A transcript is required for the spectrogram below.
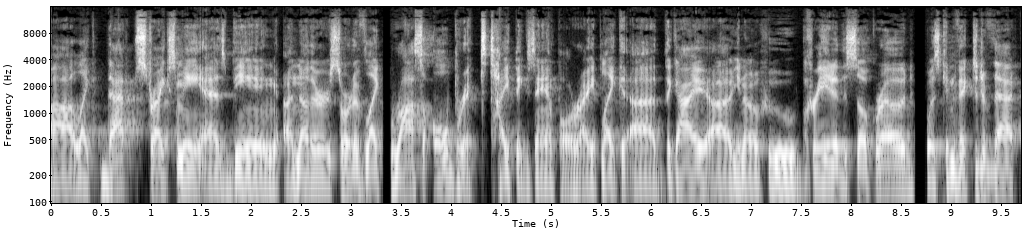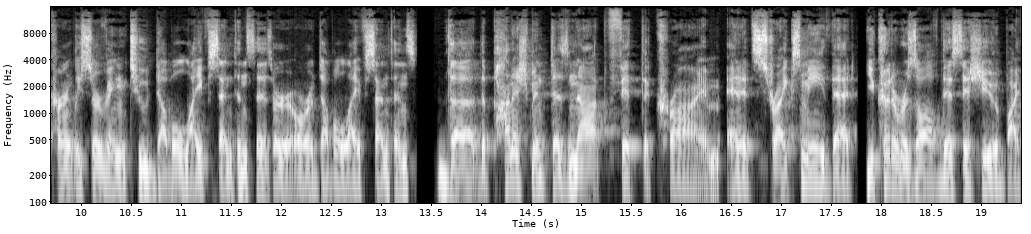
Uh, like that strikes me as being another sort of like Ross Ulbricht type example, right? Like uh, the guy, uh, you know, who created the Silk Road was convicted of that, currently serving two double life sentences or, or a double life sentence. The the punishment does not fit the crime, and it strikes me that you could have resolved this issue by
